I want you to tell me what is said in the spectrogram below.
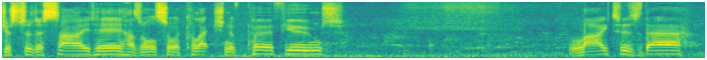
Just to the side here has also a collection of perfumes, lighters there,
